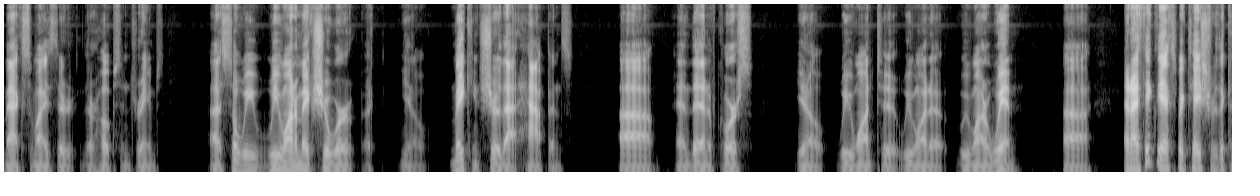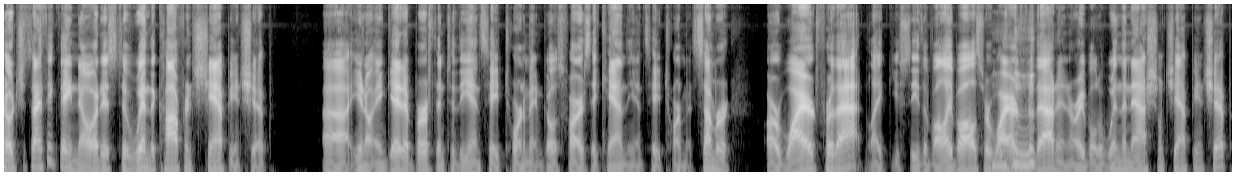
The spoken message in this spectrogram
maximize their their hopes and dreams. Uh, so we we want to make sure we're uh, you know making sure that happens. Uh, and then of course you know we want to we want to we want to win. Uh, and I think the expectation for the coaches, and I think they know it, is to win the conference championship. Uh, you know, and get a berth into the NCAA tournament and go as far as they can in the NCAA tournament. Some are, are wired for that, like you see the volleyballs are wired for Mhm. that and are able to win the national championship.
